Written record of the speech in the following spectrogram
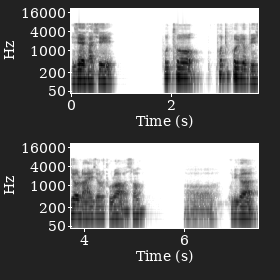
이제 다시 포토, 포트폴리오 비주얼라이저로 돌아와서 어, 우리가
